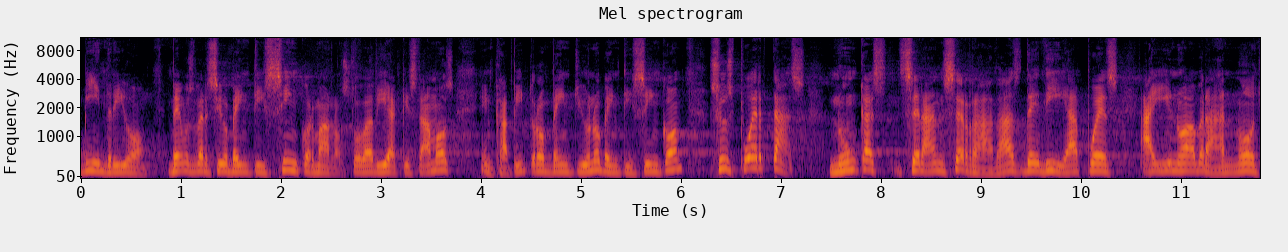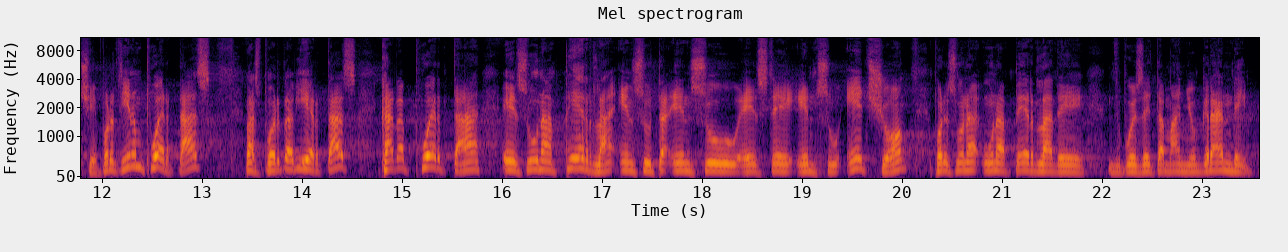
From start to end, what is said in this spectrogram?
vidrio. Vemos versículo 25, hermanos. Todavía aquí estamos en capítulo 21, 25. Sus puertas nunca serán cerradas de día, pues ahí no habrá noche. Pero tienen puertas, las puertas abiertas. Cada puerta es una perla en su, en su, este, en su hecho, por eso una, una perla de, pues, de tamaño grande.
